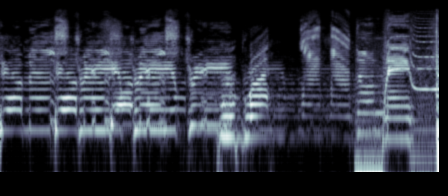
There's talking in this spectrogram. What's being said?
chemistry, chemistry, what? The main.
